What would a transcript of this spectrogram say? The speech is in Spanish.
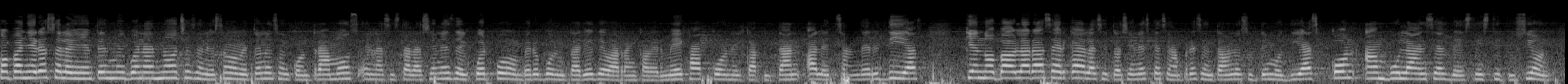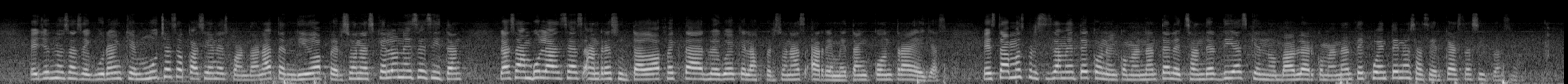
Compañeros televidentes, muy buenas noches. En este momento nos encontramos en las instalaciones del Cuerpo de Bomberos Voluntarios de Barranca Bermeja con el capitán Alexander Díaz, quien nos va a hablar acerca de las situaciones que se han presentado en los últimos días con ambulancias de esta institución. Ellos nos aseguran que en muchas ocasiones cuando han atendido a personas que lo necesitan, las ambulancias han resultado afectadas luego de que las personas arremetan contra ellas. Estamos precisamente con el comandante Alexander Díaz, quien nos va a hablar. Comandante, cuéntenos acerca de esta situación.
